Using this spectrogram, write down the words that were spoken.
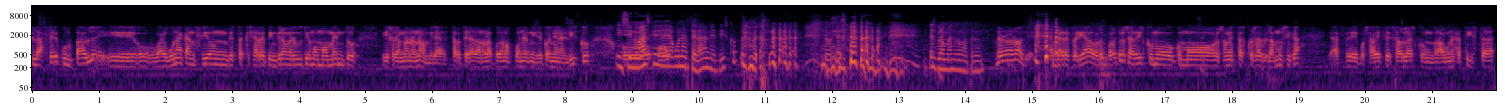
placer culpable eh, o alguna canción de estas que se arrepintieron en el último momento y dijeron, no, no, no, mira, esta horterada no la podemos poner ni de coña en el disco. ¿Insinúas O- que o- hay alguna horterada en el disco? No, es, es broma, es broma, perdón. No, no, no, me refería a vosotros, vosotros sabéis cómo, cómo son estas cosas de la música. Hace, pues a veces hablas con, con algún artista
